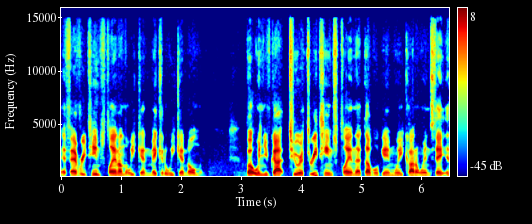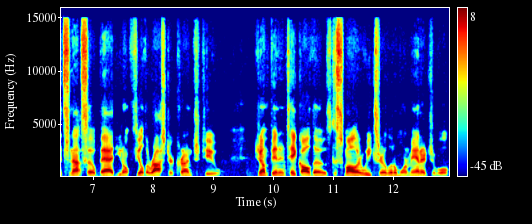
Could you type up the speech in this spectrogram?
If every team's playing on the weekend, make it a weekend only. But when you've got two or three teams playing that double game week on a Wednesday, it's not so bad. You don't feel the roster crunch to jump in and take all those. The smaller weeks are a little more manageable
